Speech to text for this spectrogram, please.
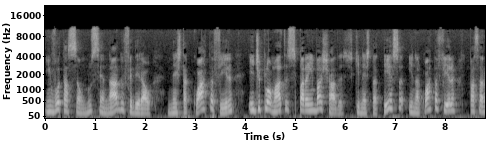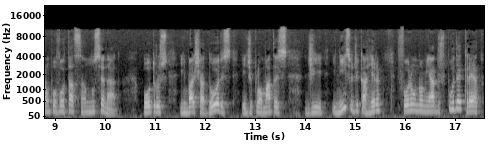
em votação no Senado Federal nesta quarta-feira e diplomatas para embaixadas, que nesta terça e na quarta-feira passarão por votação no Senado. Outros embaixadores e diplomatas de início de carreira foram nomeados por decreto,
